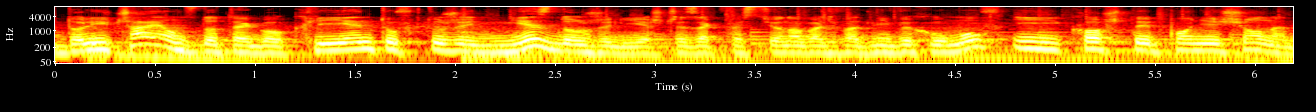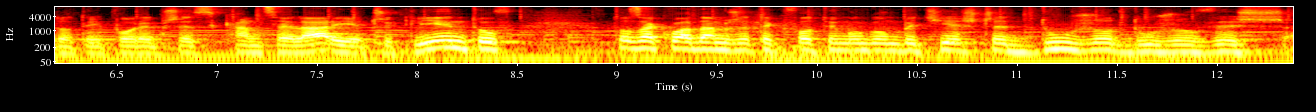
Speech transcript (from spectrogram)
Doliczając do tego klientów, którzy nie zdążyli jeszcze zakwestionować wadliwych umów i koszty poniesione do tej pory przez kancelarię czy klientów, to zakładam, że te kwoty mogą być jeszcze dużo, dużo wyższe.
